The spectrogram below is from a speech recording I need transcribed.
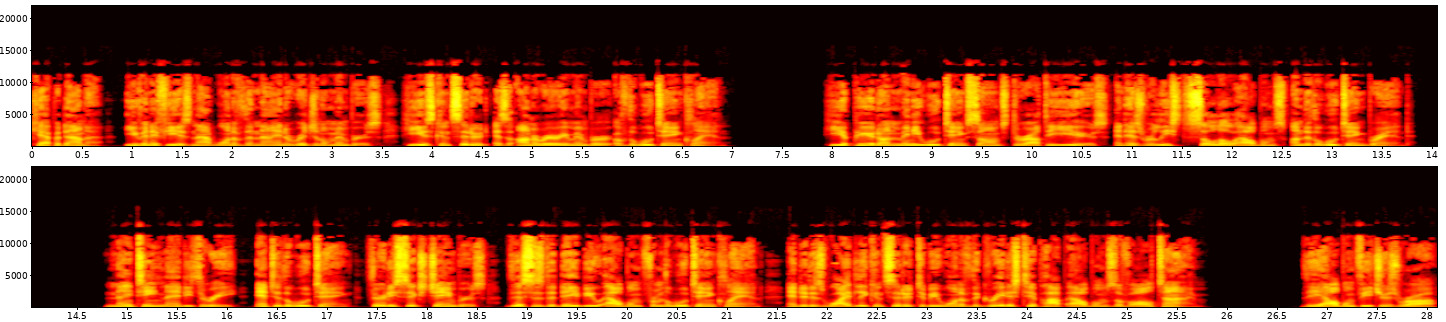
Cappadonna, even if he is not one of the nine original members, he is considered as an honorary member of the Wu-Tang Clan. He appeared on many Wu-Tang songs throughout the years and has released solo albums under the Wu-Tang brand. 1993, Enter the Wu-Tang, 36 Chambers. This is the debut album from the Wu-Tang Clan, and it is widely considered to be one of the greatest hip-hop albums of all time. The album features raw,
